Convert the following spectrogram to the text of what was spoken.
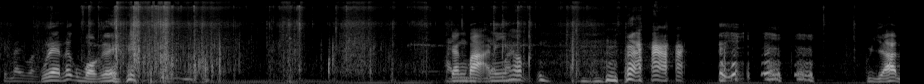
ขึ้นได้วันกูแรกแล้วกูบอกเลย จังบะนี้ครับ กูยัน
